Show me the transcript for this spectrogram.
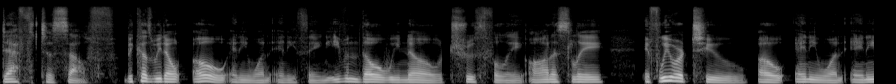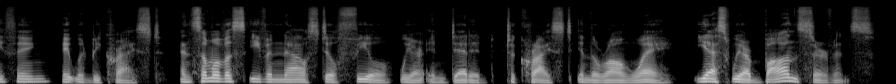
death to self because we don't owe anyone anything, even though we know truthfully, honestly, if we were to owe anyone anything, it would be Christ. And some of us, even now, still feel we are indebted to Christ in the wrong way. Yes, we are bond servants,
